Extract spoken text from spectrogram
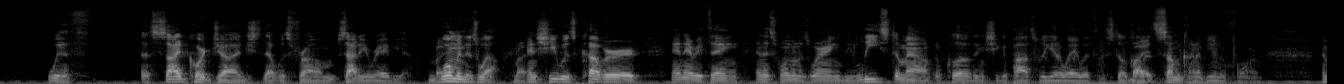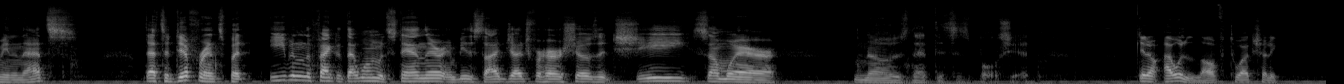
with a side court judge that was from Saudi Arabia, woman as well, and she was covered and everything. And this woman was wearing the least amount of clothing she could possibly get away with, and still call it some kind of uniform. I mean, and that's that's a difference. But even the fact that that woman would stand there and be the side judge for her shows that she somewhere knows that this is bullshit. You know, I would love to actually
